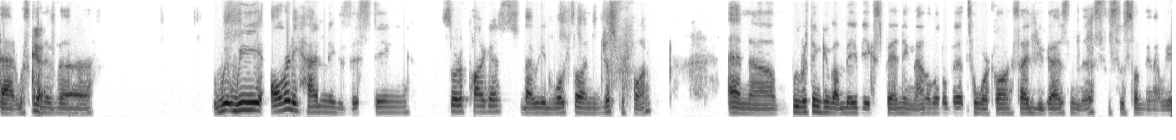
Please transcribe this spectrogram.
that was kind of uh, we we already had an existing sort of podcast that we had worked on just for fun, and um, we were thinking about maybe expanding that a little bit to work alongside you guys in this. This is something that we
